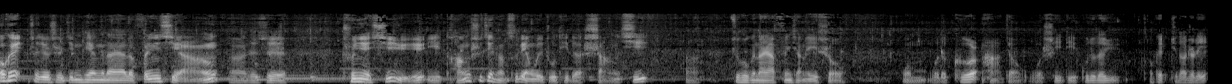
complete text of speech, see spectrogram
OK，这就是今天跟大家的分享啊，这是春夜喜雨以《唐诗鉴赏词典》为主体的赏析啊，最后跟大家分享了一首我我的歌哈、叫《我是一滴孤独的雨》。OK，就到这里。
